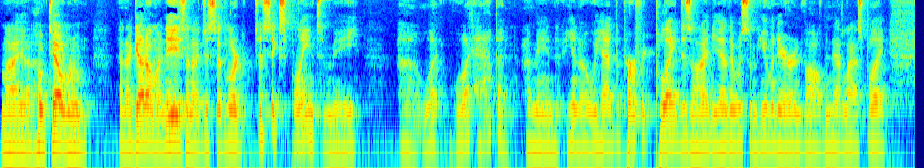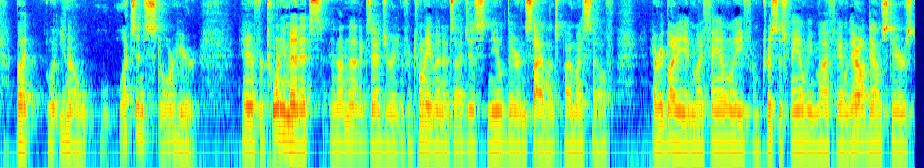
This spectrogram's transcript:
my uh, hotel room and I got on my knees and I just said, "Lord, just explain to me uh, what what happened." I mean, you know, we had the perfect play design. Yeah, there was some human error involved in that last play, but you know, what's in store here? And for 20 minutes, and I'm not exaggerating, for 20 minutes, I just kneeled there in silence by myself. Everybody in my family, from Chris's family, my family, they're all downstairs,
